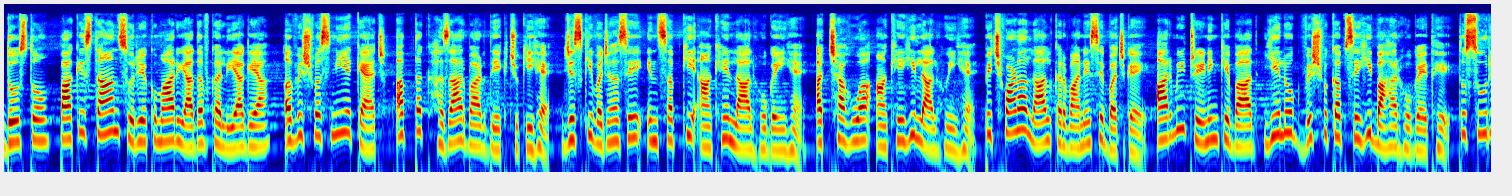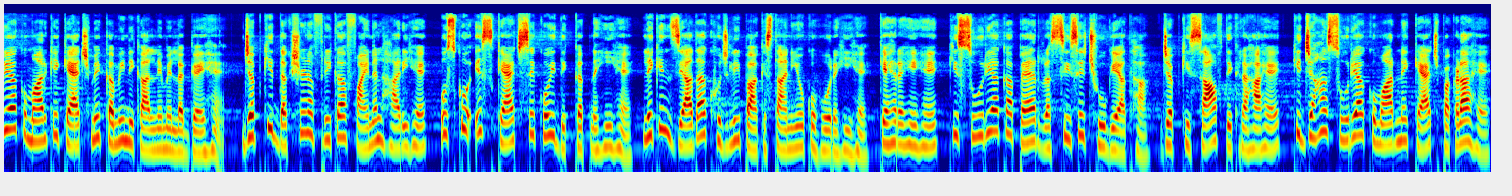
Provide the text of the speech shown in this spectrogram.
दोस्तों, पाकिस्तान सूर्य कुमार यादव का लिया गया अविश्वसनीय कैच अब तक हज़ार बार देख चुकी है, जिसकी वजह से इन सब की आँखें लाल हो गई हैं। अच्छा हुआ आँखें ही लाल हुई हैं। पिछवाड़ा लाल करवाने से बच गए आर्मी ट्रेनिंग के बाद ये लोग विश्व कप से ही बाहर हो गए थे तो सूर्या कुमार के कैच में कमी निकालने में लग गए हैं जबकि दक्षिण अफ्रीका फाइनल हारी है, उसको इस कैच से कोई दिक्कत नहीं है, लेकिन ज़्यादा खुजली पाकिस्तानियों को हो रही है कह रहे हैं कि सूर्या का पैर रस्सी से छू गया था, जबकि साफ़ दिख रहा है कि जहाँ सूर्या कुमार ने कैच पकड़ा है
